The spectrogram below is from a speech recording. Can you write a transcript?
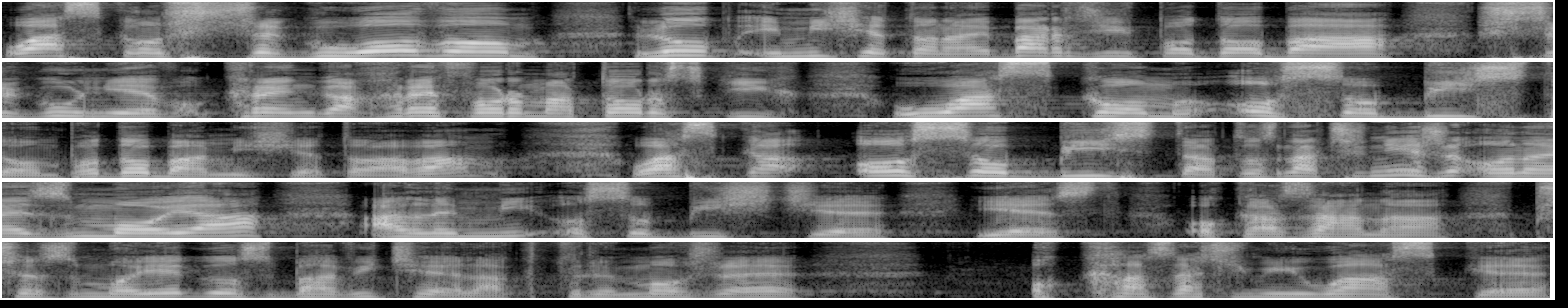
łaską szczegółową lub, i mi się to najbardziej podoba, szczególnie w kręgach reformatorskich, łaską osobistą. Podoba mi się to, a wam? Łaska osobista, to znaczy nie, że ona jest moja, ale mi osobiście jest okazana przez mojego Zbawiciela, który może okazać mi łaskę,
